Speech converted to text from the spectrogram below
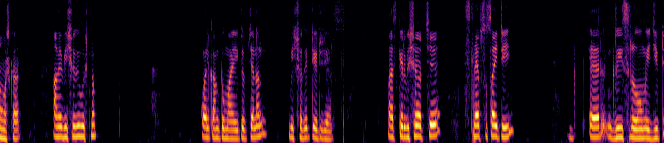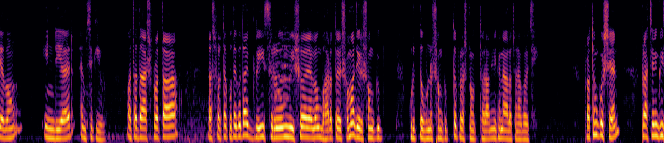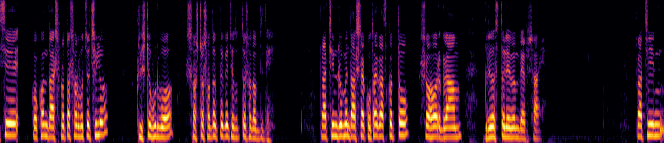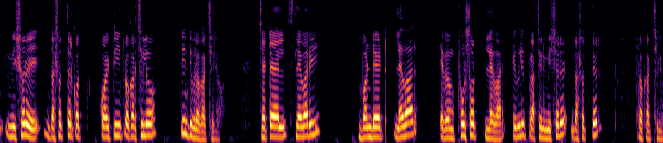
নমস্কার। আমি Biswajit Baishnab. Welcome to my YouTube channel Biswajit tutorials আজকের বিষয় হচ্ছে স্ল্যাব সোসাইটি এর গ্রিস, রোম, ইজিপ্ট এবং ইন্ডিয়ার এমসিকিউ। অর্থাৎ দাসপ্রথা দাসপ্রথা কোথায় কোথায়? গ্রিস, রোম, মিশর এবং ভারতের সমাজের সংক্ষিপ্ত, গুরুত্বপূর্ণ সংক্ষিপ্ত প্রশ্ন উত্তর আমি এখানে আলোচনা করেছি। প্রথম কোশ্চেন প্রাচীন গ্রিসে কখন দাসপ্রথা সর্বোচ্চ ছিল? খ্রিস্টপূর্ব ষষ্ঠ শতক থেকে চতুর্থ শতাব্দীতে। প্রাচীন রোমে দাসরা কোথায় কাজ করত? শহর, গ্রাম, গৃহস্থলী এবং ব্যবসায়। প্রাচীন মিশরে দাসত্বের কয়টি প্রকার ছিল? তিনটি প্রকার ছিল। চ্যাটেল, স্লেভারি, বন্ডেড লেবার এবং ফোরসট লেবার এগুলি প্রাচীন মিশরে দাসত্বের প্রকার ছিল।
